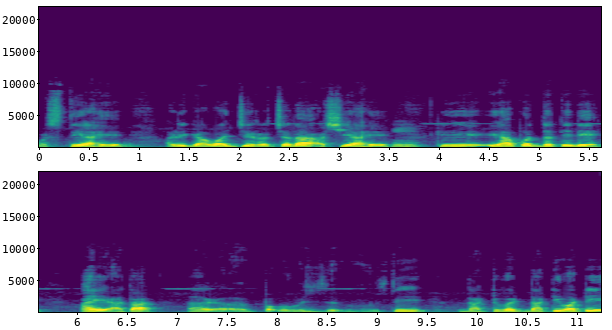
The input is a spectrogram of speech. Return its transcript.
वस्ती आहे आणि गावांची रचना अशी आहे की या पद्धतीने आहे. आता ती दाटवट दाटीवाटी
